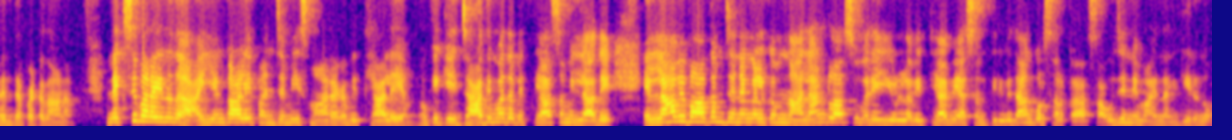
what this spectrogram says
ബന്ധപ്പെട്ടതാണ്. നെക്സ്റ്റ് പറയുന്നത് അയ്യങ്കാളി പഞ്ചമി സ്മാരക വിദ്യാലയം. നോക്കിക്കേ ജാതിമത വ്യത്യാസമില്ലാതെ എല്ലാ വിഭാഗം ജനങ്ങൾക്കും നാലാം ക്ലാസ് വരെയുള്ള വിദ്യാഭ്യാസം തിരുവിതാംകൂർ സർക്കാർ സൗജന്യമായി നൽകിയിരുന്നു.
